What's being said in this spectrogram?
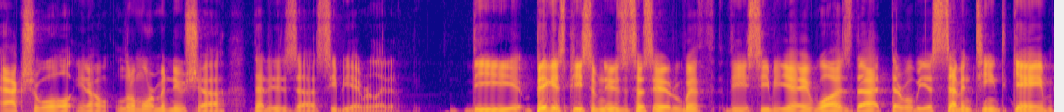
actual, you know, a little more minutia that is uh, CBA related the biggest piece of news associated with the CBA was that there will be a 17th game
